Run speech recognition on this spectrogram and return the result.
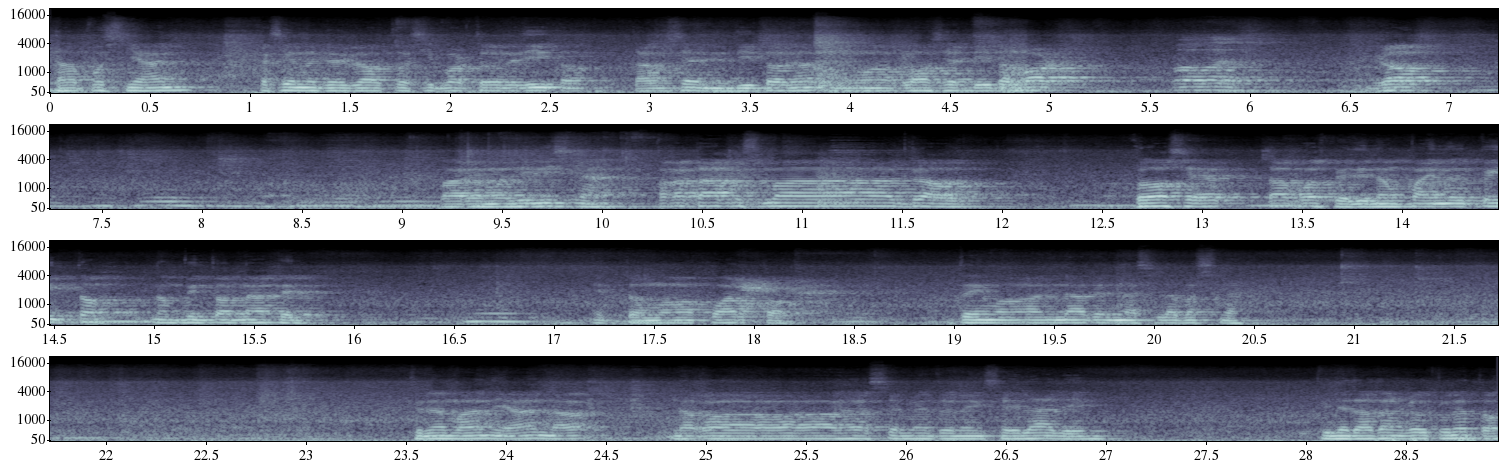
Tapos yan, kasi nag-grout si Bartolo dito. Tapos yan, dito na, yung mga closet dito, Bart. Bawas. Grout. Para malinis na. Pagkatapos mag-grout, closet, tapos pwede ng final paint to ng pintor natin. Ito mga kwarto. Ito yung mga ano natin nasa labas na. Ito naman yan, na, naka-semento na yung sa ilalim. Pinatatanggal ko na to,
